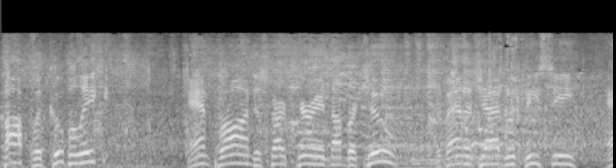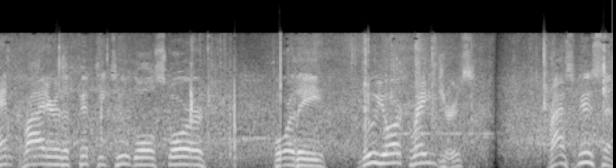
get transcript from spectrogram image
Copp with Kubalik and Perron to start period number two. Zibanejad with Vesey and Kreider, the 52 goal scorer for the New York Rangers. Rasmussen.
